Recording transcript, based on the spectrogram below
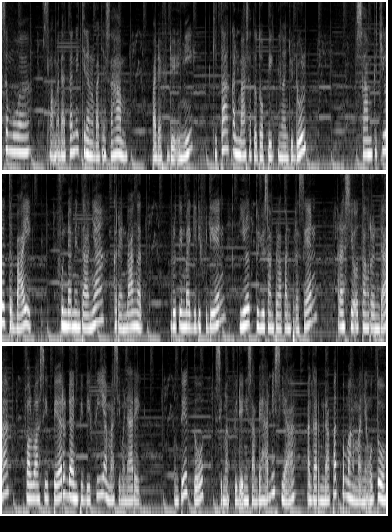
Semua, selamat datang di channel Baca Saham. Pada video ini, kita akan bahas satu topik dengan judul Saham kecil terbaik, fundamentalnya keren banget. Rutin bagi dividen, yield 7-8%, rasio utang rendah, valuasi PER dan PBV yang masih menarik. Untuk itu, simak video ini sampai habis ya, agar mendapat pemahaman yang utuh.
